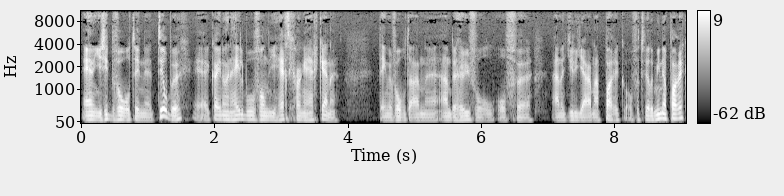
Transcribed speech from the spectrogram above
En je ziet bijvoorbeeld in eh, Tilburg, eh, kan je nog een heleboel van die hertgangen herkennen. Denk bijvoorbeeld aan, uh, aan de Heuvel of uh, aan het Juliana Park of het Wilhelmina Park.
